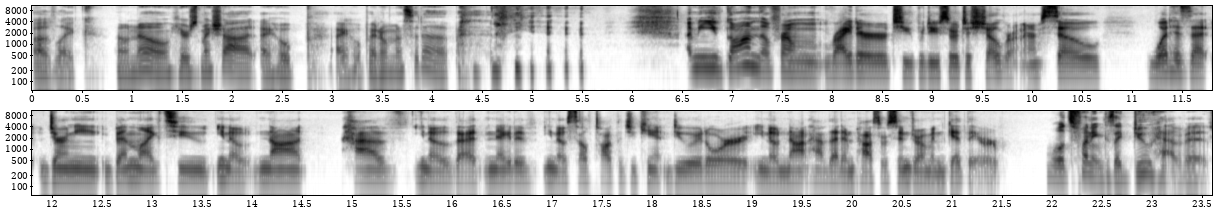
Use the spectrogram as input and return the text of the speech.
of like, oh no, here's my shot. I hope I hope I don't mess it up. I mean, you've gone though from writer to producer to showrunner. So, what has that journey been like to, you know, not have, you know, that negative, you know, self talk that you can't do it or, you know, not have that imposter syndrome and get there? Well, it's funny because I do have it.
